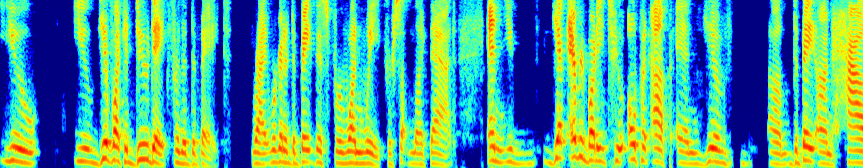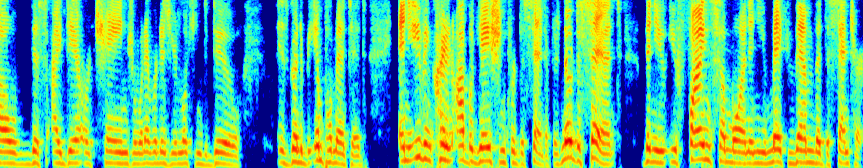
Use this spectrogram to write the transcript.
you you give like a due date for the debate, right? We're going to debate this for one week or something like that, and you get everybody to open up and give um, debate on how this idea or change or whatever it is you're looking to do is going to be implemented. And you even create an obligation for dissent. If there's no dissent then you you find someone and you make them the dissenter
